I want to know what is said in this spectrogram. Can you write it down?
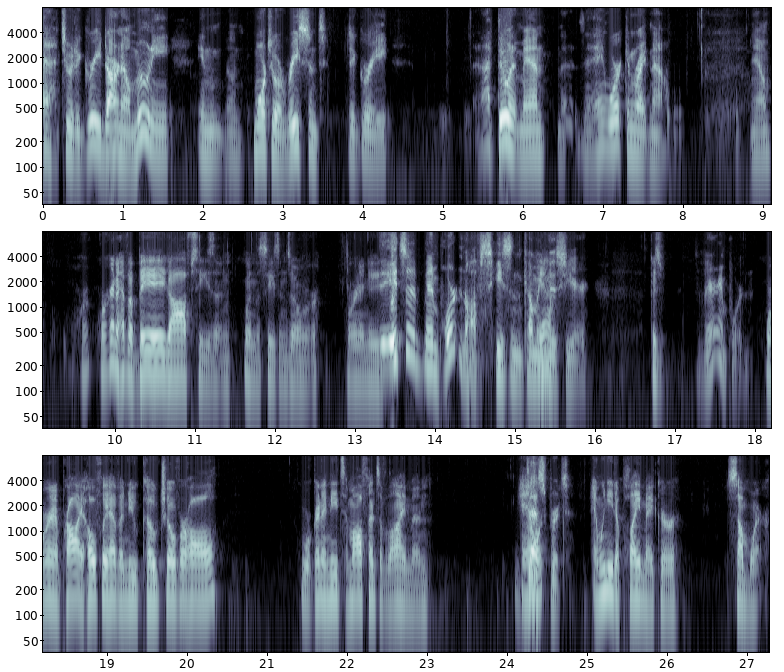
eh, to a degree darnell mooney in more to a recent degree. Not doing it, man. It ain't working right now. You know, we're, we're gonna have a big off season when the season's over. We're gonna need. It's an important off season coming yeah. this year because very important. We're gonna probably hopefully have a new coach overhaul. We're gonna need some offensive linemen. And Desperate, and we need a playmaker somewhere.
